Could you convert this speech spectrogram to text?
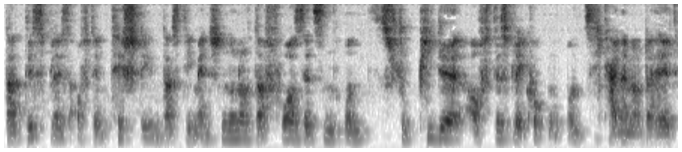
da Displays auf dem Tisch stehen, dass die Menschen nur noch davor sitzen und stupide aufs Display gucken und sich keiner mehr unterhält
